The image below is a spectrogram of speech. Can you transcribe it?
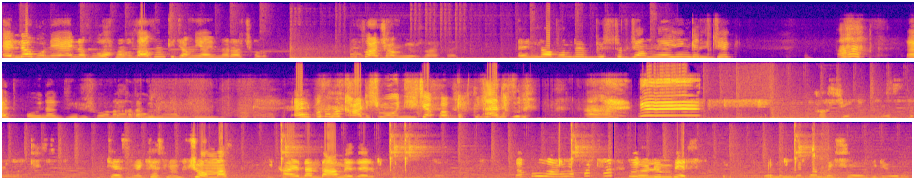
50 aboneye en az ulaşmamız lazım ki canlı yayınları açalım. Yoksa açamıyoruz arkadaşlar. 50 abonede bir sürü canlı yayın gelecek. Evet oyuna giriş olana Ben kadar bir... Evet bu sefer kardeşim oynayacak ben güzel Aha. kasıyor. Kesme kesme bir şey olmaz. Hikayeden devam edelim. Ben buraları yaparken Bölüm 1. Bölüm 1'den 5'e giriyoruz.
